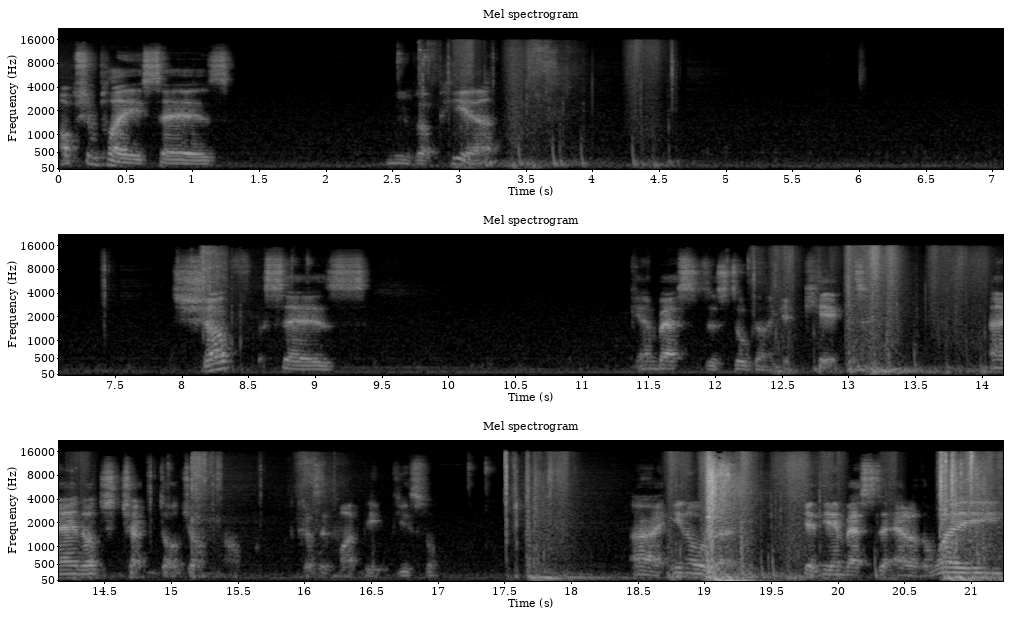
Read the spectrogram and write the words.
Option play says move up here. Shove says Ambassador's still going to get kicked. And I'll just chuck dodge on because it might be useful. Alright, in order, to get the ambassador out of the way.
